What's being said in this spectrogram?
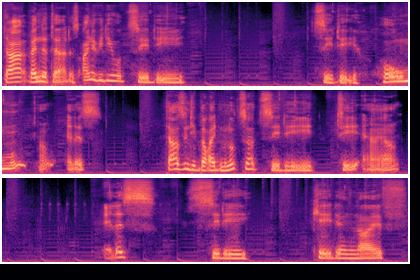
da rendert er das eine Video, cd, cd home, ja, ls. Da sind die beiden Benutzer, cd, tr, ls, cd, kden live,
